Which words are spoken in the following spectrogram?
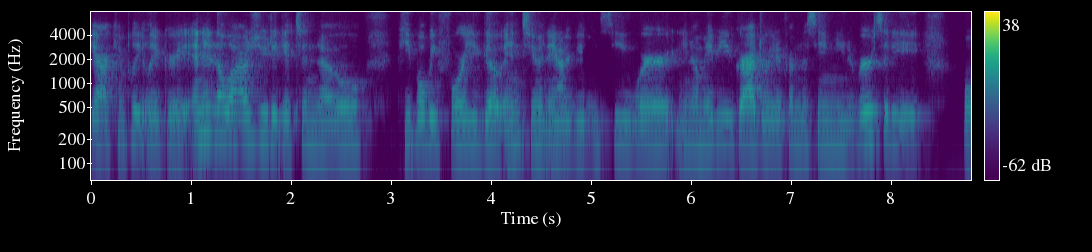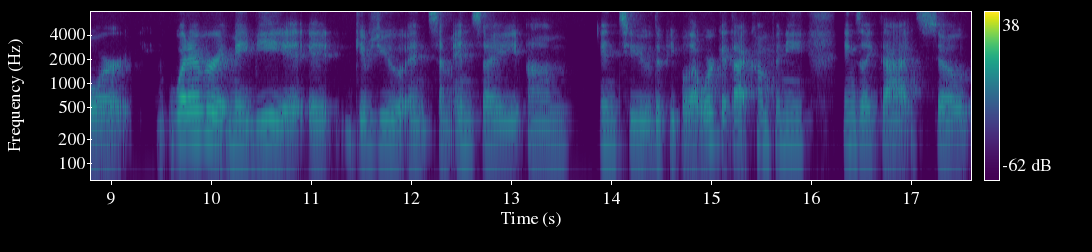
Yeah, I completely agree. And it allows you to get to know people before you go into an interview and see where, you know, maybe you graduated from the same university or whatever it may be. It, it gives you an, some insight um, into the people that work at that company, things like that. So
